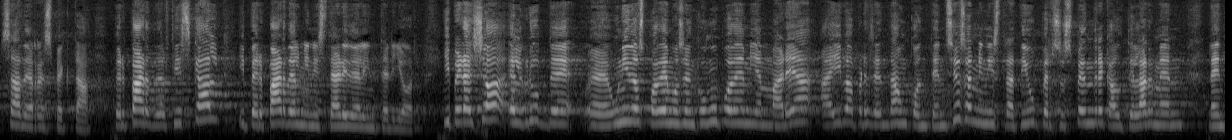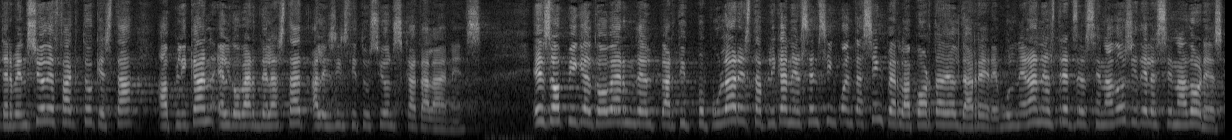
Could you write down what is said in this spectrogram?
s'ha de respectar, per part del fiscal i per part del Ministeri de l'Interior. I per això el grup de eh, Podemos, en Comú Podem i en Marea ahir va presentar un contenciós administratiu per suspendre cautelarment la intervenció de facto que està aplicant el govern de l'Estat a les institucions catalanes. És obvi que el govern del Partit Popular està aplicant el 155 per la porta del darrere, vulnerant els drets dels senadors i de les senadores,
